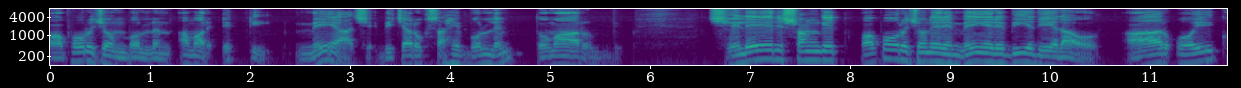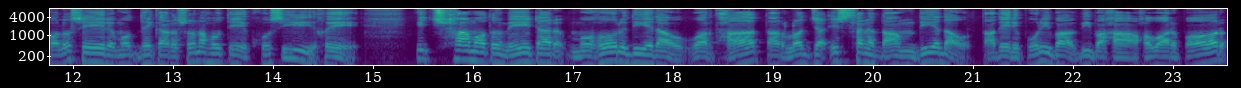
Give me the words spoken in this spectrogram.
অপরজন বললেন, আমার একটি মেয়ে আছে। বিচারক সাহেব বললেন, তোমার ছেলের সঙ্গে অপরজনের মেয়ের বিয়ে দিয়ে দাও। আর ওই কলসের মধ্যেকার সোনা হতে খুশি হয়ে ইচ্ছা মতো মেয়েটার মোহর দিয়ে দাও, অর্থাৎ তার লজ্জা স্থানে দাম দিয়ে দাও। তাদের পরিবার বিবাহ হওয়ার পর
